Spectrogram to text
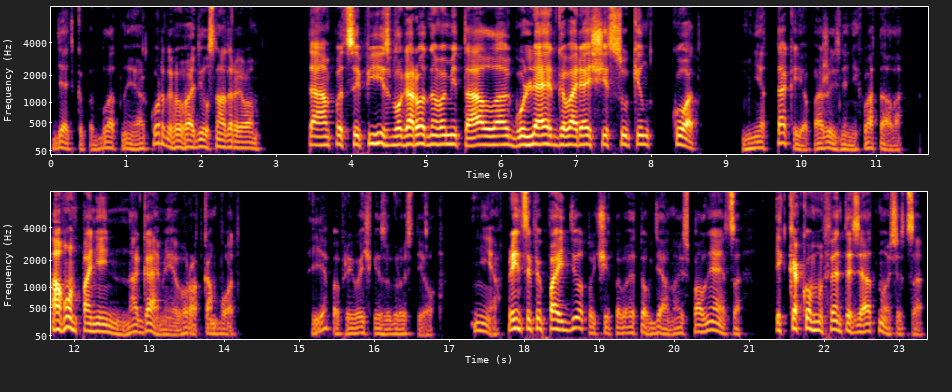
Дядька под блатные аккорды выводил с надрывом — там по цепи из благородного металла гуляет говорящий сукин кот. Мне так ее по жизни не хватало, а он по ней ногами в рот компот. Я по привычке загрустил. Не, в принципе, пойдет, учитывая то, где оно исполняется и к какому фэнтези относится.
